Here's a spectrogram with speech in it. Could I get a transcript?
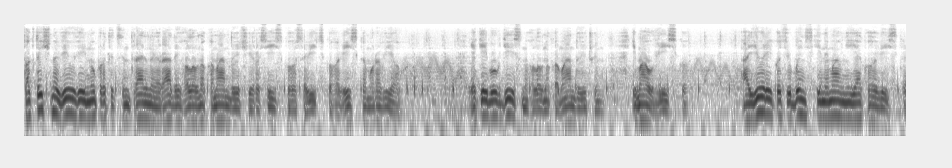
Фактично вів війну проти Центральної Ради головнокомандуючий російського совітського війська Муравйов, який був дійсно головнокомандуючим і мав військо, А Юрій Коцюбинський не мав ніякого війська,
